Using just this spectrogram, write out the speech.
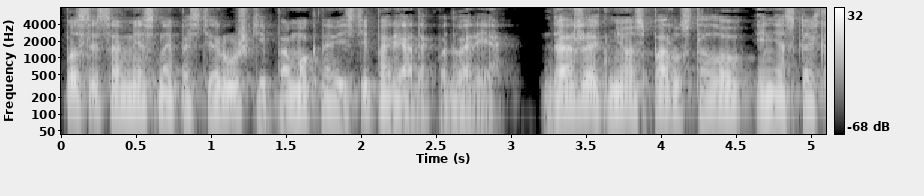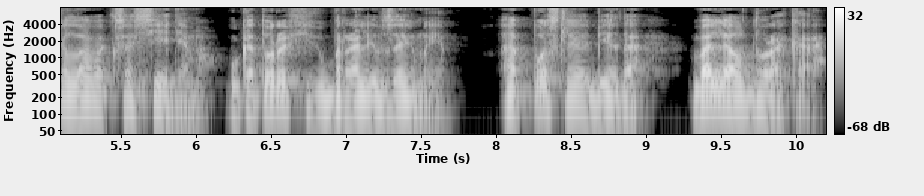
После совместной постирушки помог навести порядок во дворе. Даже отнес пару столов и несколько лавок соседям, у которых их брали взаймы. А после обеда валял дурака.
